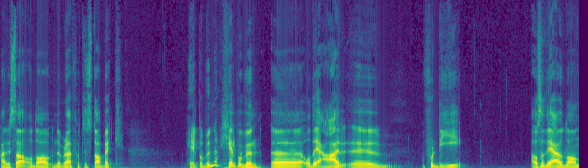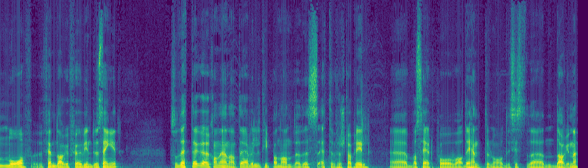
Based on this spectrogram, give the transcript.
her i stad, og da, det ble faktisk Stabæk. Helt på bunnen, ja. Helt på bunn. Eh, og det er eh, fordi Altså, det er jo da nå fem dager før vinduet stenger. Så dette kan det hende at jeg ville tippa noe annerledes etter 1. april. eh, basert på hva de henter nå de siste dagene.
